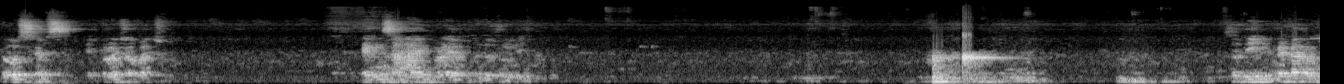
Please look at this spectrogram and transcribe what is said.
డోర్ స్టెప్స్ అప్రోచ్ అవ్వచ్చు తగిన సహాయం కూడా అందుతుంది సో దీని ప్రకారం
